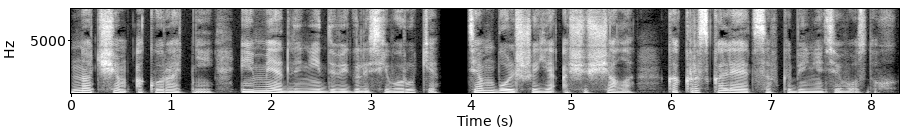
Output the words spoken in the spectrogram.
Но чем аккуратней и медленней двигались его руки, тем больше я ощущала, как раскаляется в кабинете воздух.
